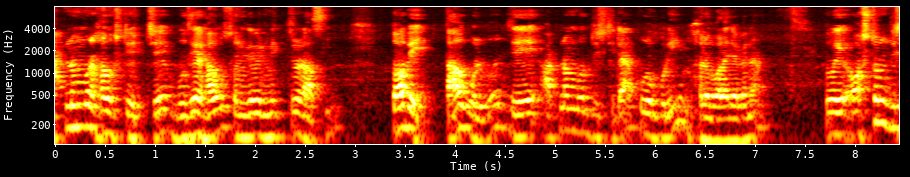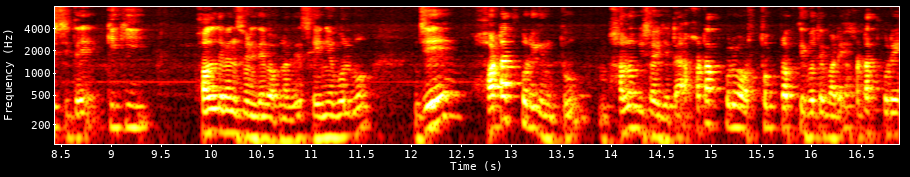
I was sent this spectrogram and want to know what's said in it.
আট নম্বর হাউসটি হচ্ছে বুধের হাউস শনিদেবের মিত্র রাশি। তবে তাও বলব যে আট নম্বর দৃষ্টিটা পুরোপুরি ভালো বলা যাবে না। তো এই অষ্টম দৃষ্টিতে কি কি ফল দেবেন শনিদেব আপনাদের সেই নিয়ে বলব। যে হঠাৎ করে কিন্তু ভালো বিষয় যেটা, হঠাৎ করে অর্থপ্রাপ্তি হতে পারে, হঠাৎ করে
